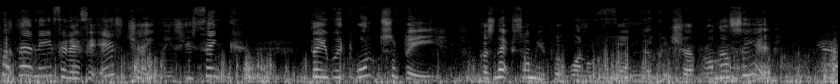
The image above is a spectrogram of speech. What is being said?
But then, even if it is Jamie's, you think they would want to be, because next time you put one of um, Nook and Sherpa on, they'll see it. Yeah.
